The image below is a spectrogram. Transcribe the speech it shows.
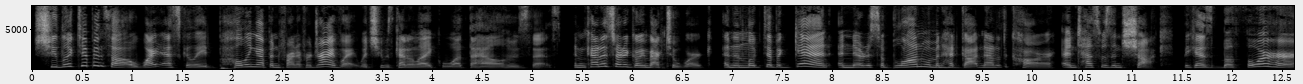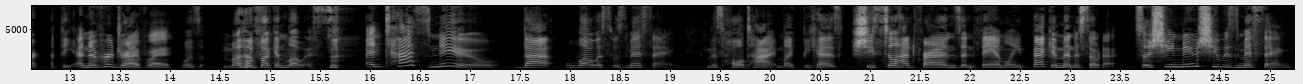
She looked up and saw a white Escalade pulling up in front of her driveway, which she was kind of like, What the hell? Who's this? And kind of started going back to work and then looked up again and noticed a blonde woman had gotten out of the car. And Tess was in shock because before her, at the end of her driveway, was motherfucking Lois. and Tess knew that Lois was missing this whole time, like because she still had friends and family back in Minnesota. So she knew she was missing.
